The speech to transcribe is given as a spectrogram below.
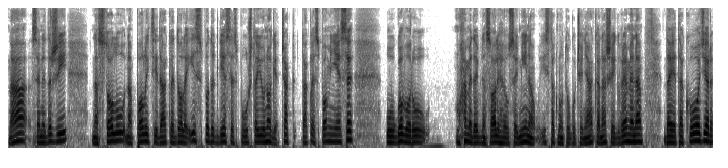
da se ne drži na stolu, na polici, dakle dole ispod gdje se spuštaju noge. Čak, dakle, spominje se u govoru Muhameda ibn Saliha Usajmina, istaknutog učenjaka našeg vremena, da je također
